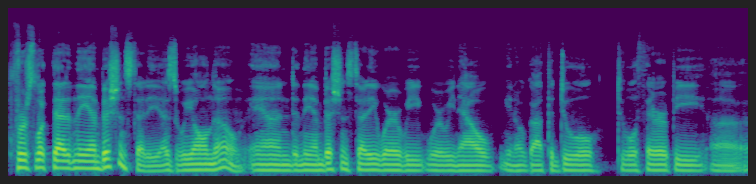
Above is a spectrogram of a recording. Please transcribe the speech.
first looked at in the ambition study, as we all know, and in the ambition study where we where we now you know got the dual dual therapy, uh,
